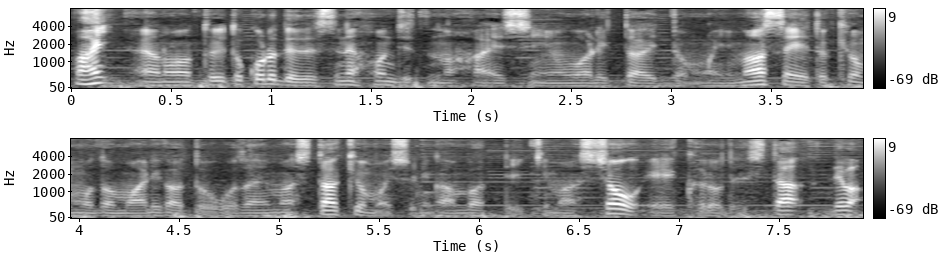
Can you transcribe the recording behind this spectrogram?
はい。あのというところでですね本日の配信終わりたいと思います。ますえっ、ー、と今日もどうもありがとうございました。今日も一緒に頑張っていきましょう。えー、黒でした。では。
